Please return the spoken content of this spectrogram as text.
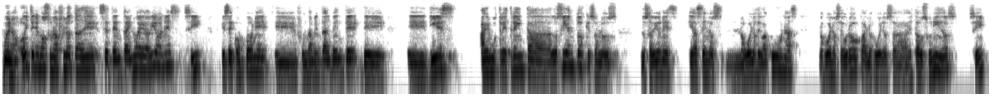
Bueno, hoy tenemos una flota de 79 aviones, ¿sí? Que se compone eh, fundamentalmente de 10 eh, Airbus 330-200, que son los, los aviones que hacen los, los vuelos de vacunas, los vuelos a Europa, los vuelos a Estados Unidos, ¿sí?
